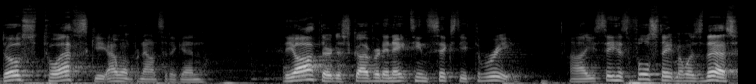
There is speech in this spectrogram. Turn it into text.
Dostoevsky, I won't pronounce it again, the author discovered in 1863. Uh, you see, his full statement was this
